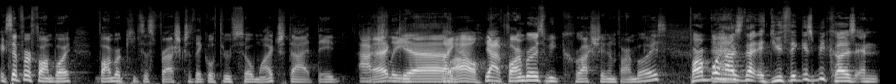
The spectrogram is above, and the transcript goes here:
except for Farm Boy. Farm Boy keeps us fresh because they go through so much that they actually yeah. like Wow. yeah Farm Boys we crush it in Farm Boys. Farm Boy And has that. Do you think it's because and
